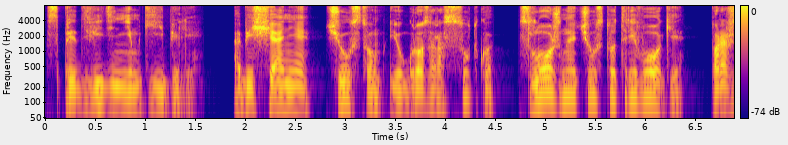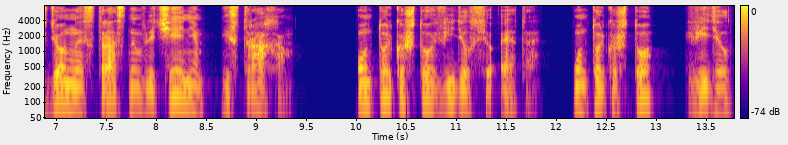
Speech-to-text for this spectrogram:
с предвидением гибели, обещание чувством и угроза рассудку, сложное чувство тревоги, порожденное страстным влечением и страхом. Он только что видел все это. Он только что видел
